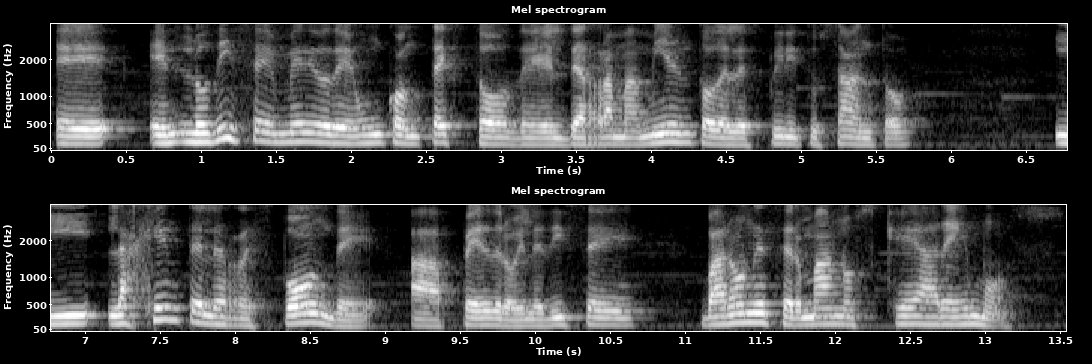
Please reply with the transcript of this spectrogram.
Eh, lo dice en medio de un contexto del derramamiento del Espíritu Santo y la gente le responde a Pedro y le dice, varones hermanos, ¿qué haremos?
